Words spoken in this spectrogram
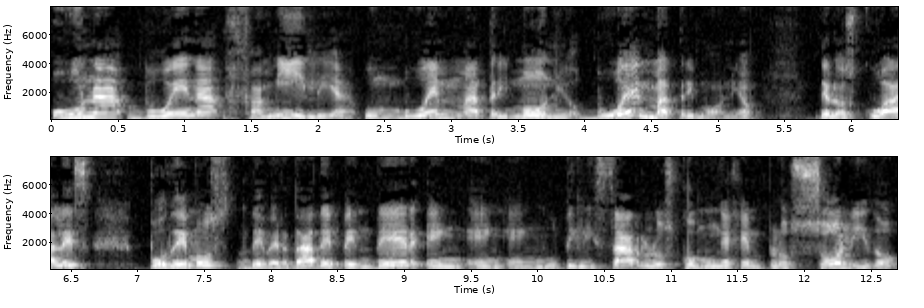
Una buena familia, un buen matrimonio, buen matrimonio, de los cuales podemos de verdad depender en, utilizarlos como un ejemplo sólido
